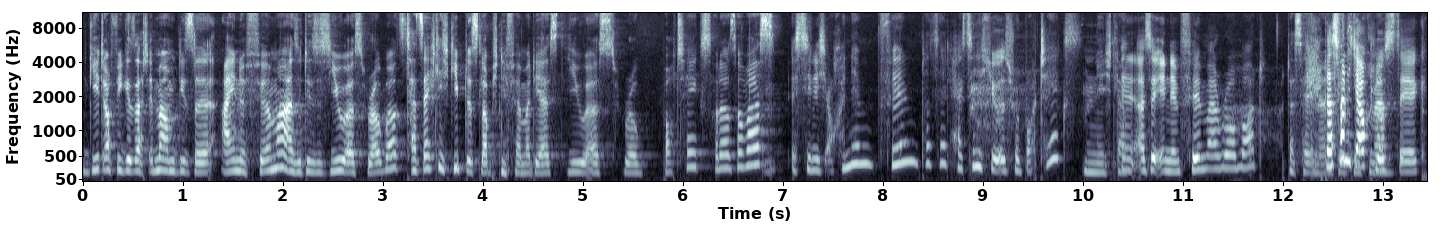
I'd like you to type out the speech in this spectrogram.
geht auch, wie gesagt, immer um diese eine Firma, also dieses US Robots. Tatsächlich gibt es, glaube ich, eine Firma, die heißt US Robotics oder sowas. Ist die nicht auch in dem Film tatsächlich? Heißt die nicht US Robotics? Nee, ich glaube. Also in dem Film ein Robot? Das, das fand ich auch mehr. lustig.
